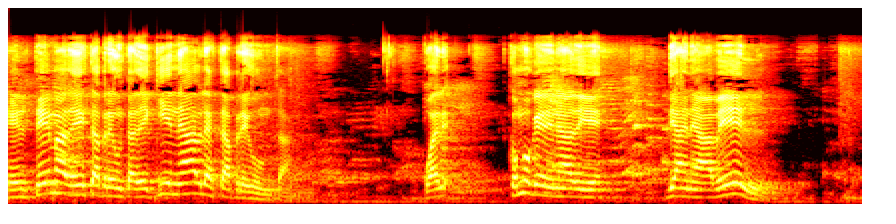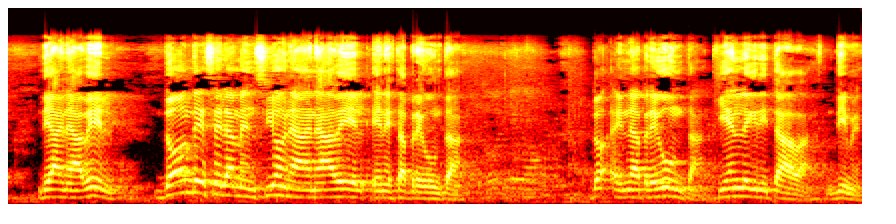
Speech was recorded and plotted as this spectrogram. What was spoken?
El tema de esta pregunta, ¿de quién habla esta pregunta? ¿Cuál? ¿Cómo que de nadie? De Anabel. De Anabel. ¿Dónde se la menciona Anabel en esta pregunta? En la pregunta, ¿quién le gritaba? Dime.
